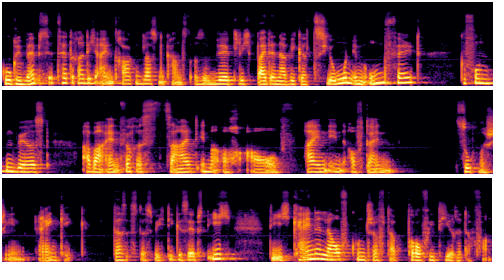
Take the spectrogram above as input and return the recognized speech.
Google Maps etc. dich eintragen lassen kannst, also wirklich bei der Navigation im Umfeld gefunden wirst, aber einfach es zahlt immer auch auf ein in, auf dein Suchmaschinen-Ranking. Das ist das Wichtige. Selbst ich, die ich keine Laufkundschaft habe, profitiere davon.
